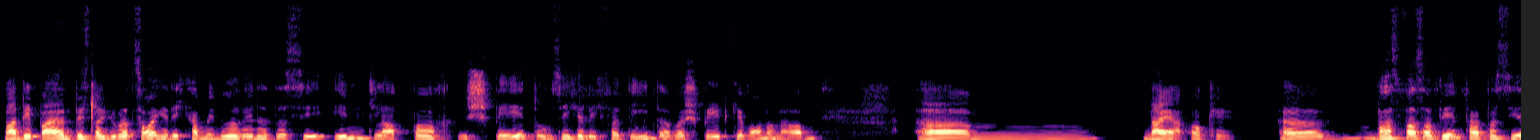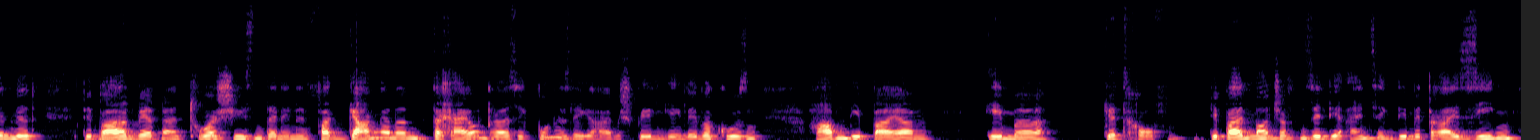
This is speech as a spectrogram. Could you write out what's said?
waren die Bayern bislang überzeugend. Ich kann mich nur erinnern, dass sie in Gladbach spät und sicherlich verdient, aber spät gewonnen haben. Ähm, naja, okay. Äh, was, was auf jeden Fall passieren wird, die Bayern werden ein Tor schießen, denn in den vergangenen 33 Bundesliga-Heimspielen gegen Leverkusen haben die Bayern immer getroffen. Die beiden Mannschaften sind die einzigen, die mit drei Siegen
